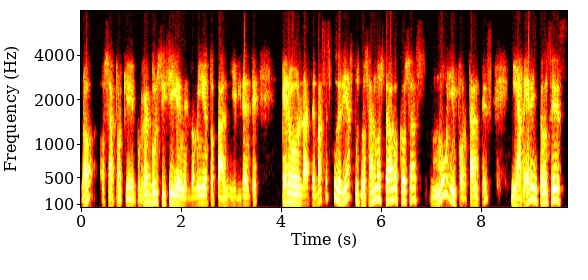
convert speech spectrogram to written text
¿no? O sea, porque pues, Red Bull sí sigue en el dominio total y evidente, pero las demás escuderías pues nos han mostrado cosas muy importantes y a ver entonces,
